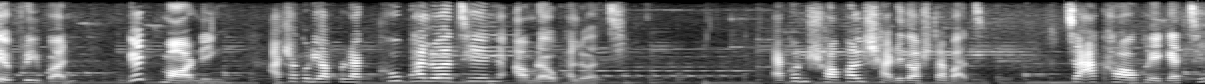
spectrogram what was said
এভরিওয়ান গুড মর্নিং আশা করি আপনারা খুব ভালো আছেন, আমরাও ভালো আছি। এখন সকাল সাড়ে দশটা বাজে। চা খাওয়া হয়ে গেছে।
